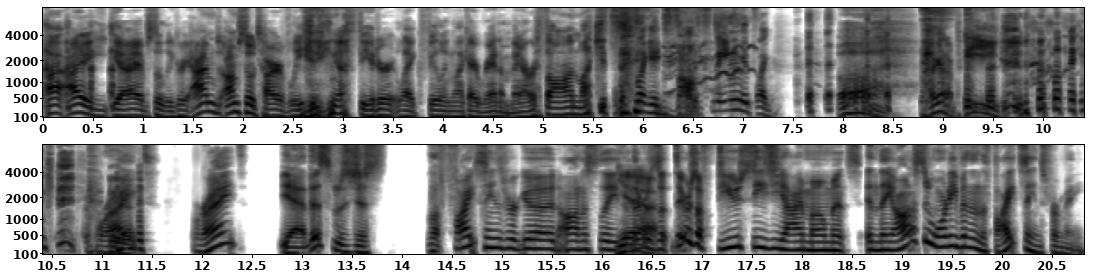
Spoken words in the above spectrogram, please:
I, I yeah, I absolutely agree. I'm I'm so tired of leaving a theater like feeling like I ran a marathon. Like it's just like exhausting. It's like, oh, I gotta pee. like, Right, right. Yeah, this was just the fight scenes were good. Honestly, yeah. there was a, there was a few CGI moments, and they honestly weren't even in the fight scenes for me.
